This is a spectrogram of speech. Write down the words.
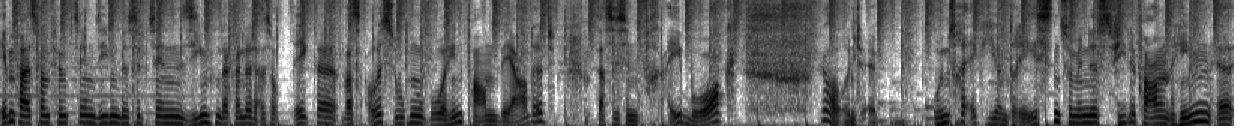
ebenfalls vom 15.07. bis 17.07. Da könnt ihr euch also regel was aussuchen, wo ihr hinfahren werdet. Das ist in Freiburg. Ja, und äh, unsere Ecke hier in Dresden zumindest, viele fahren hin, äh,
